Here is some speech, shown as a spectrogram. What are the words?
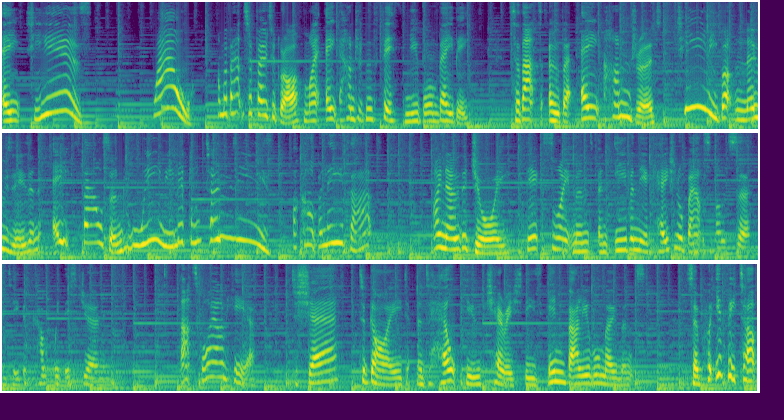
eight years. Wow! I'm about to photograph my 805th newborn baby. So that's over 800 teeny button noses and 8,000 weeny little toesies. I can't believe that. I know the joy, the excitement, and even the occasional bounce of uncertainty that come with this journey. That's why I'm here to share, to guide, and to help you cherish these invaluable moments. So put your feet up,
